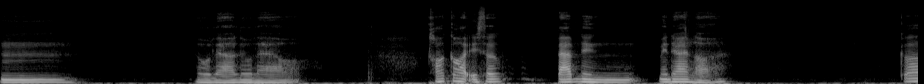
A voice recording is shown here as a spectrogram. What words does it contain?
อืม รู้แล้วรู้แล้ว ขอกอดอีกสักแป๊บหนึ่งไม่ได้เหรอ ก็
